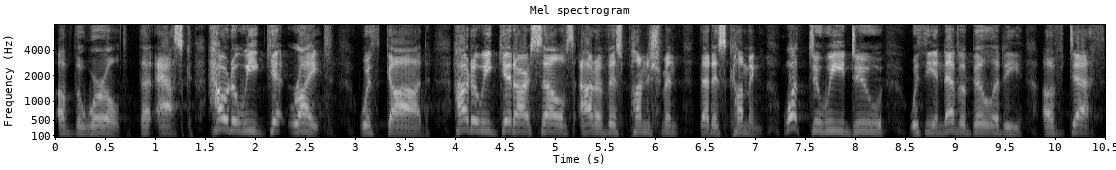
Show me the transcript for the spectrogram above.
of the world that ask, How do we get right with God? How do we get ourselves out of this punishment that is coming? What do we do with the inevitability of death?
